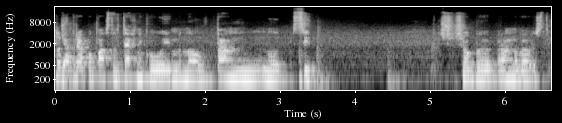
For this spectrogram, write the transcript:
Тож yeah. треба попасти в техніку іменно в певну ціль, щоб правильно вивести.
